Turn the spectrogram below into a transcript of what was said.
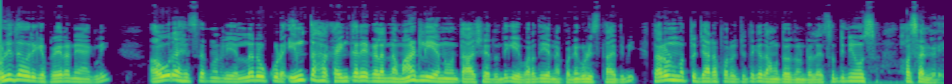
ಉಳಿದವರಿಗೆ ಪ್ರೇರಣೆಯಾಗಲಿ ಅವರ ಹೆಸರಿನಲ್ಲಿ ಎಲ್ಲರೂ ಕೂಡ ಇಂತಹ ಕೈಂಕರ್ಯಗಳನ್ನು ಮಾಡಲಿ ಅನ್ನುವಂಥ ಆಶಯದೊಂದಿಗೆ ಈ ವರದಿಯನ್ನು ಕೊನೆಗೊಳಿಸ್ತಾ ಇದ್ದೀವಿ ತರುಣ್ ಮತ್ತು ಜಾರಪರ ಜೊತೆಗೆ ದಾಮೋದರ ದುಂಡಲೆ ಸುದ್ದಿ ನ್ಯೂಸ್ ಹೊಸಂಗಡಿ.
